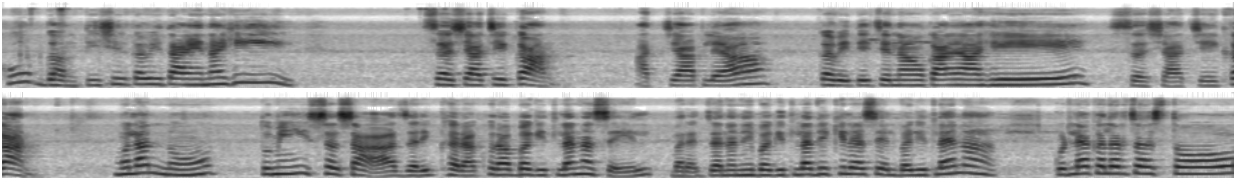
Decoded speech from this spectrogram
खूप गमतीशीर कविता आहे ना ही? सशाचे कान. आजच्या आपल्या कवितेचे नाव काय आहे? सशाचे कान. मुलांनो तुम्ही ससा जरी खराखुरा बघितला नसेल बऱ्याच जणांनी बघितला देखील असेल बघितलाय ना? कुठल्या कलरचा असतो?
